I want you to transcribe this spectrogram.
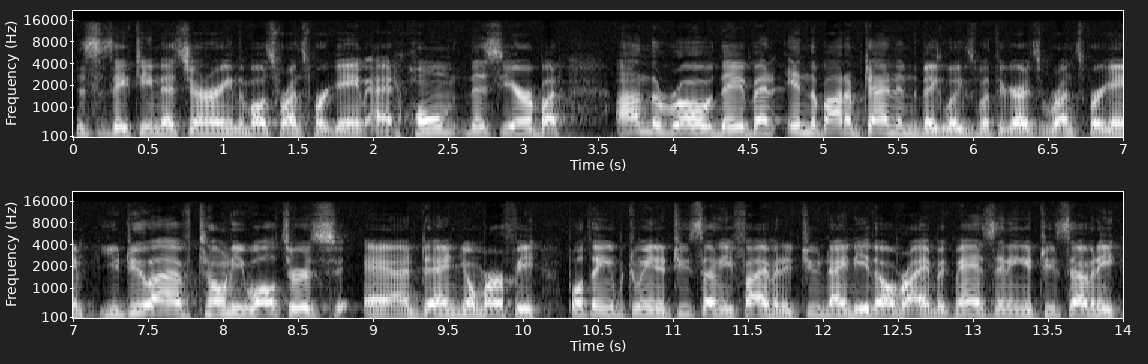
this is a team that's generating the most runs per game at home this year. But On the road, they've been in the bottom 10 in the big leagues with regards to runs per game. You do have Tony Wolters and Daniel Murphy both hitting between a 275 and a 290, though. Ryan McMahon's hitting at 270,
